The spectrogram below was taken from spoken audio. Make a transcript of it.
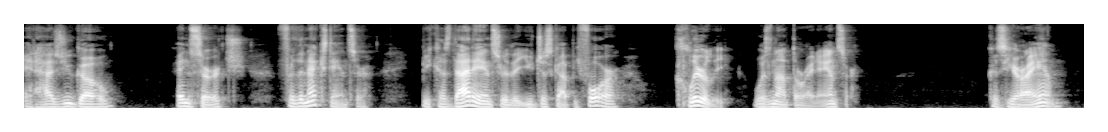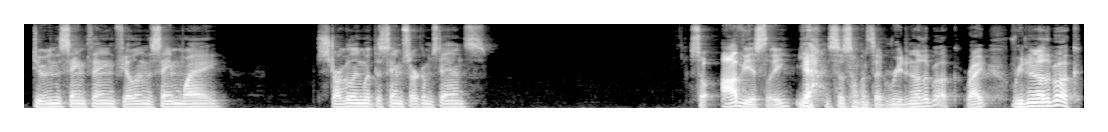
It has you go and search for the next answer because that answer that you just got before clearly was not the right answer. Because here I am doing the same thing, feeling the same way, struggling with the same circumstance, so obviously, yeah. So someone said, read another book, right? Read another book,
